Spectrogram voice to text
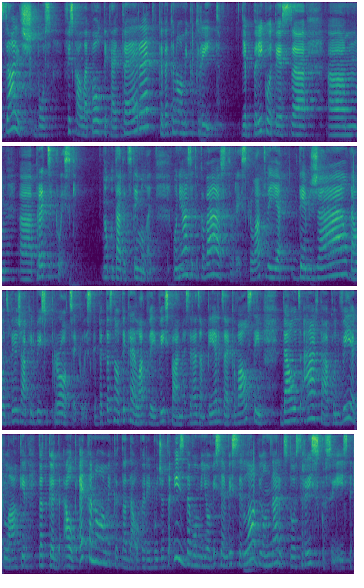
zaļš būs fiskālajai politikai tērēt, kad ekonomika krīt, ja rīkoties um, uh, precikliski. Nu, tā tad stimulēt. Un jāsaka, ka vēsturiski Latvija, diemžēl, daudz biežāk ir bijusi procikliska. Bet tas nav tikai Latvija. Vispār mēs redzam, pieredzē, ka valstīm daudz ērtāk un vieglāk ir tad, kad aug ekonomika, tad aug arī budžeta izdevumi, jo visiem viss ir labi un neredz tos riskus īsti.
